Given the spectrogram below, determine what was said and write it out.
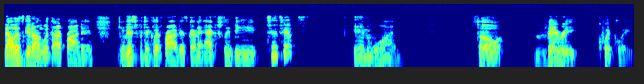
Now let's get on with our Friday. This particular Friday is going to actually be two tips in one. So very quickly,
